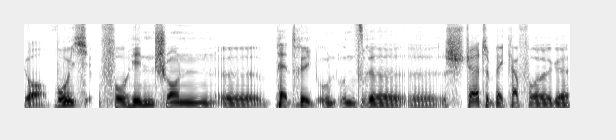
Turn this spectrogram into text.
ja, wo ich vorhin schon äh, Patrick und unsere äh, Störtebecker-Folge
